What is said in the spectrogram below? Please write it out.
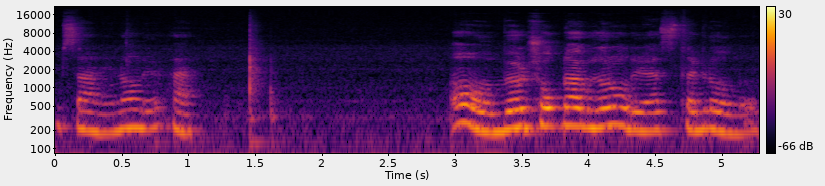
Bir saniye ne oluyor? Ha. Oo böyle çok daha güzel oldu ya. Stabil oldu.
